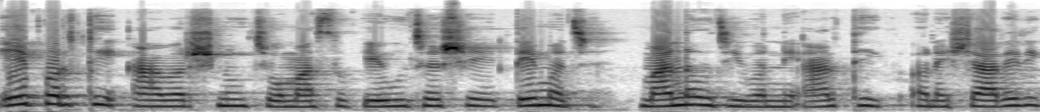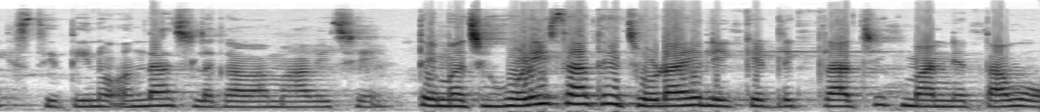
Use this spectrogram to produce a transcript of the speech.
એ પરથી આ વર્ષનું ચોમાસું કેવું જશે તેમજ માનવ જીવનની આર્થિક અને શારીરિક સ્થિતિનો અંદાજ લગાવવામાં આવે છે. તેમજ હોળી સાથે જોડાયેલી કેટલીક પ્રાચીન માન્યતાઓ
